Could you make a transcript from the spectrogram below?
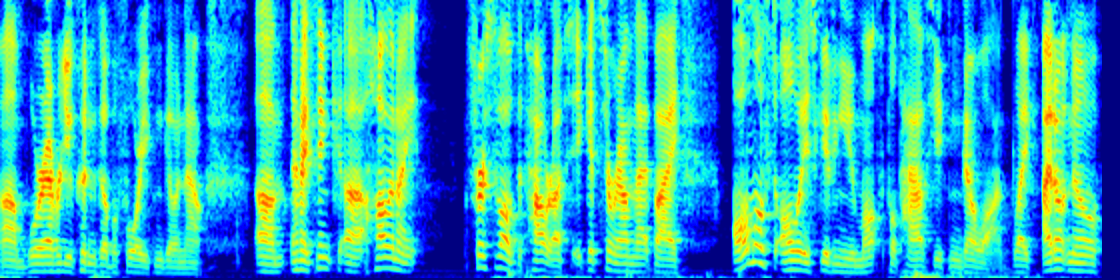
Um, wherever you couldn't go before, you can go now. Um, and I think uh, Hollow Knight, first of all, with the power ups, it gets around that by almost always giving you multiple paths you can go on. Like I don't know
